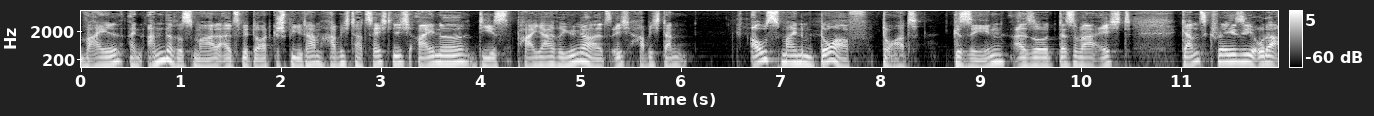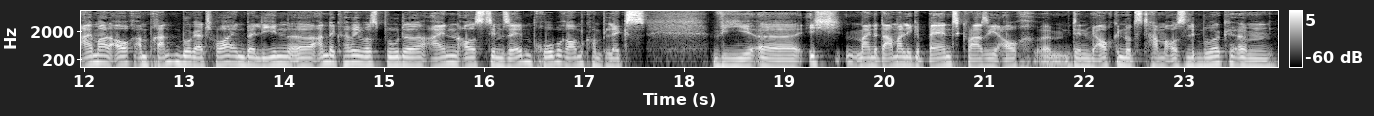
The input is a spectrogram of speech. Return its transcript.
Weil ein anderes Mal, als wir dort gespielt haben, habe ich tatsächlich eine, die ist ein paar Jahre jünger als ich, habe ich dann aus meinem Dorf dort gesehen. Also das war echt ganz crazy. Oder einmal auch am Brandenburger Tor in Berlin äh, an der Currywurstbude einen aus demselben Proberaumkomplex wie äh, ich meine damalige Band quasi auch, ähm, den wir auch genutzt haben aus Limburg, ähm,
